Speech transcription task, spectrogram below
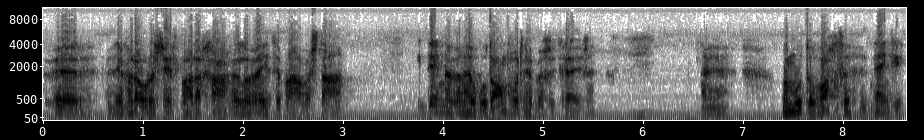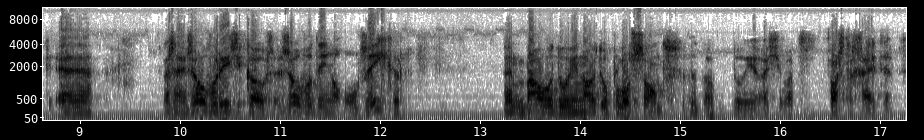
uh, de heer Van Rode zegt, we hadden graag willen weten waar we staan ik denk dat we een heel goed antwoord hebben gekregen. Uh, we moeten wachten, denk ik. Uh, er zijn zoveel risico's en zoveel dingen onzeker. En bouwen doe je nooit op los zand. Dat doe je als je wat vastigheid hebt.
